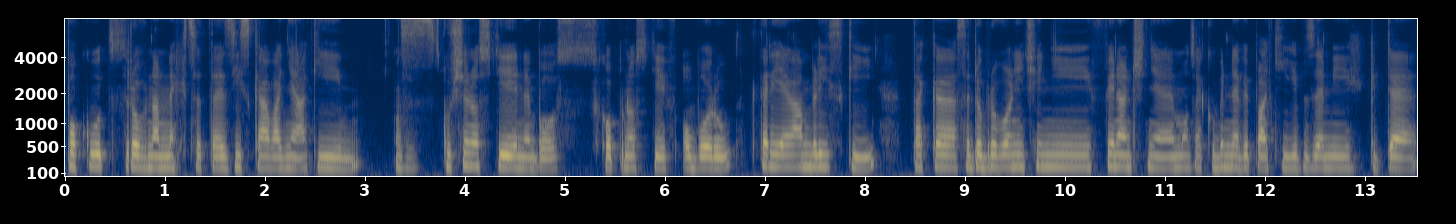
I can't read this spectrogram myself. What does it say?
pokud zrovna nechcete získávat nějaký zkušenosti nebo schopnosti v oboru, který je vám blízký, tak eh, se dobrovolničení finančně moc jakoby nevyplatí v zemích, kde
